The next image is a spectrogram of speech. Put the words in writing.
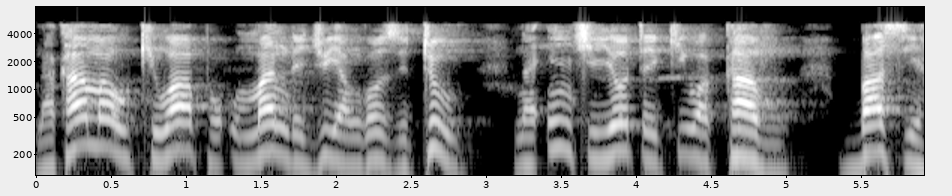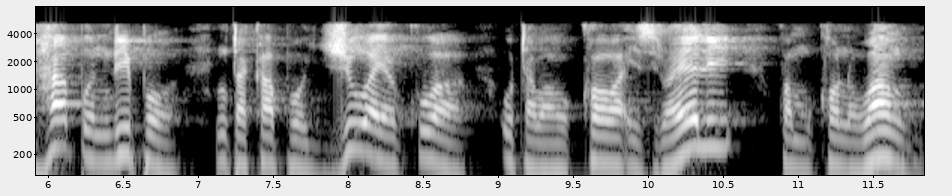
Na kama ukiwapo umande juu ya ngozi tu na nchi yote ikiwa kavu basi hapo ndipo nitakapojua ya kuwa utawaokoa israeli kwa mkono wangu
